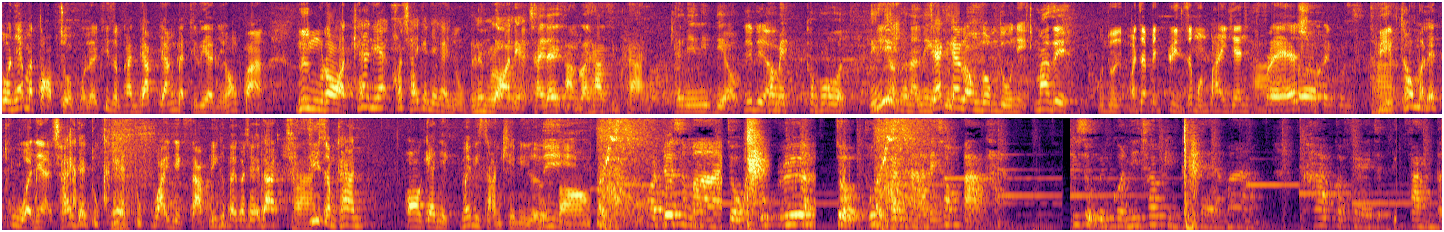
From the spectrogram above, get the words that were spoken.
ตัวเนี้ยมันตอบโจทย์หมดเลยที่สำคัญยับยั้งแบคทีเรียในห้องปากหนึ่งหลอดแค่เนี้ยเขาใช้กันยังไงหนู หนึ่งหลอดเนี่ยใช้ได้ 350 ครั้ง แค่นี้นิดเดียวนิดเดียว ข้าวเม็ดข้าวโพดนิดเดียวเท่านั้นเองแจ็คแกลองดมดูนี่ มาสิ คุณดูมันจะเป็นกลิ่นสมุนไพรเย็นใช่เฟรชเออเป็นคุณบีบเท่าเมล็ดถั่วเนี่ยใช้ได้ทุกเพศทุกวัยเด็กสามปีขึ้นไปก็ใช้ได้ ใช่ ที่สำคัญออร์แกนิกไม่มีสารเคมีเลยนี่ต้องออเดอร์สมายจบทุกเรื่อง จบทุกปัญหาในช่องปากค่ะ พี่สุเป็นคนที่ชอบกินกาแฟมาก คาบกาแฟจะติดฟันต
